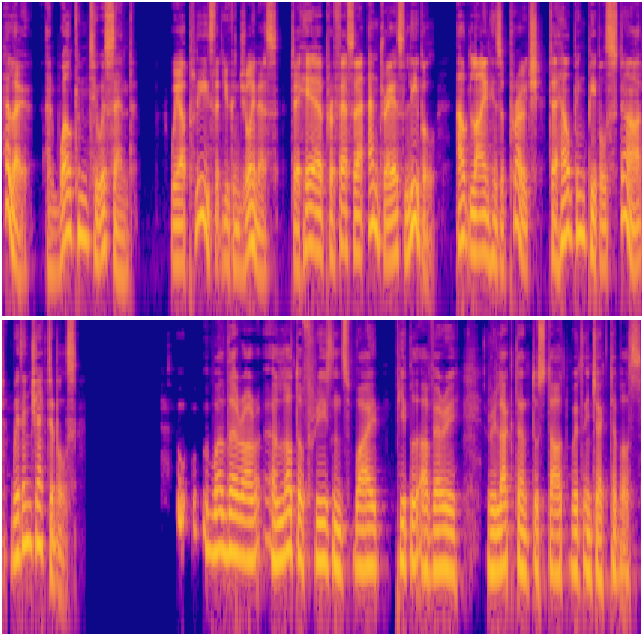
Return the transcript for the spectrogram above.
Hello, and welcome to Ascend. We are pleased that you can join us to hear Professor Andreas Liebl outline his approach to helping people start with injectables. Well, there are a lot of reasons why people are very reluctant to start with injectables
